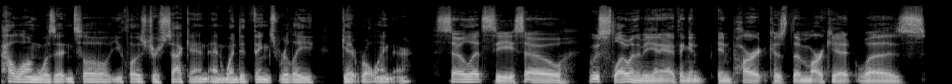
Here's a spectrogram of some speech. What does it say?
How long was it until you closed your second? And when did things really get rolling there? So let's see. So it was slow in the beginning, I think, in, in part because the market was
